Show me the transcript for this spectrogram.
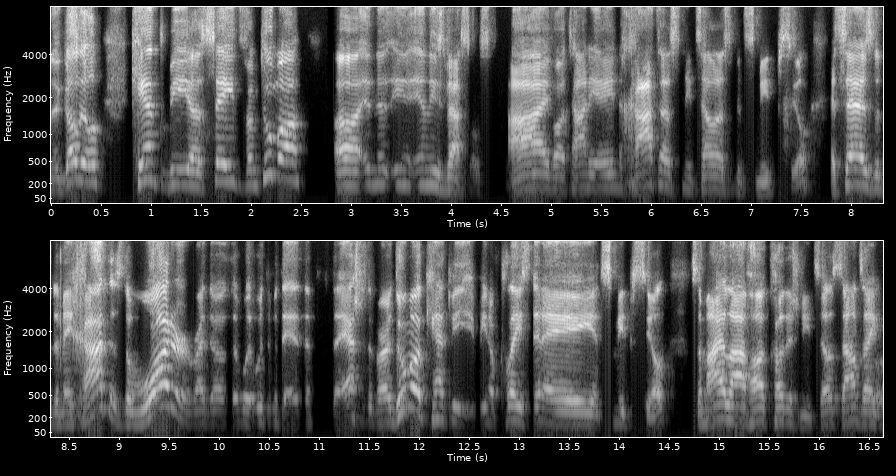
the galil can't be uh, saved from tuma uh, in, the, in, in, these vessels. It says that the mechatas, the water, right, the, the, with, with the, the, the ashes of the parah adumah can't be you know placed in a tzmit psil. So my love ha kodesh nitzel sounds like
